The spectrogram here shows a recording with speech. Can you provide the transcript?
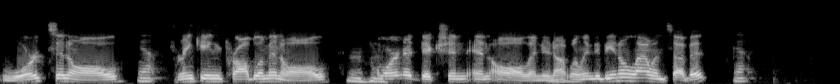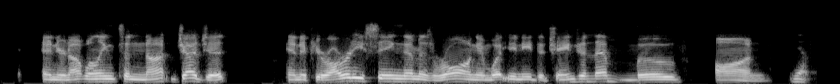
warts and all, Yeah. drinking problem and all, Mhm. porn addiction and all, and you're not Mhm. willing to be an allowance of it, Yeah. and you're not willing to not judge it, and if you're already seeing them as wrong and what you need to change in them, move on. Yep.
